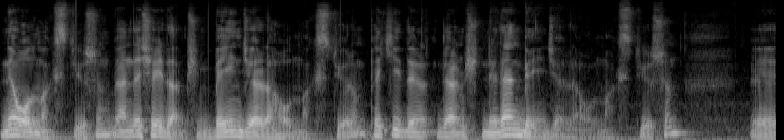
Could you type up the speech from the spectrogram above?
ne olmak istiyorsun? Ben de şey dermişim beyin cerrahı olmak istiyorum. Peki de, dermiş neden beyin cerrahı olmak istiyorsun? Ee,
